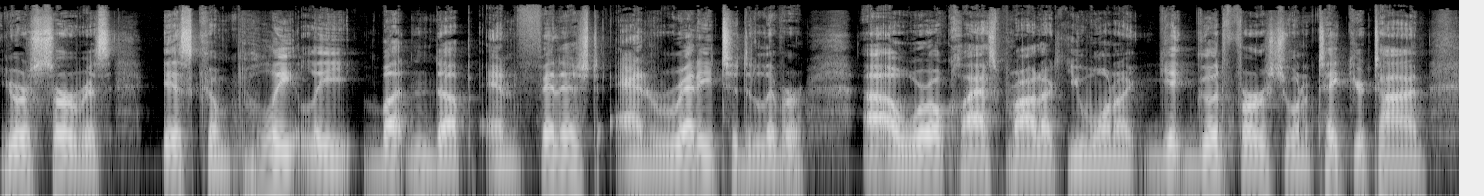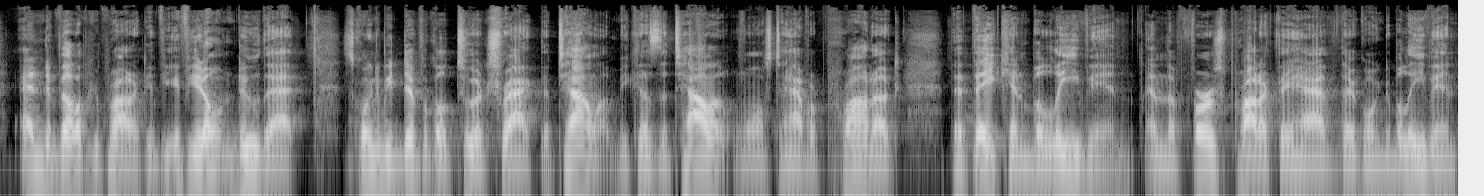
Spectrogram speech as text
your service is completely buttoned up and finished and ready to deliver uh, a world class product. You want to get good first. You want to take your time and develop your product. If you, if you don't do that, it's going to be difficult to attract the talent because the talent wants to have a product that they can believe in. And the first product they have they're going to believe in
